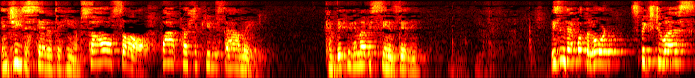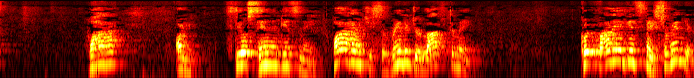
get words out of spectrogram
And Jesus said unto him, Saul, Saul, why persecutest thou me? Convicted him of his sins, didn't he? Isn't that what the Lord speaks to us? Why are you still sinning against me? Why haven't you surrendered your life to me? Quit fighting against me. Surrender.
